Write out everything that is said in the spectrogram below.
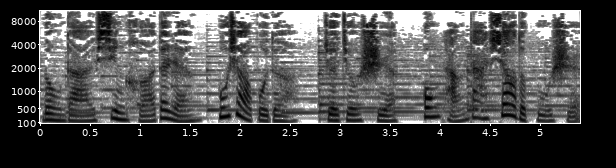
弄得姓何的人哭笑不得。这就是哄堂大笑的故事。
